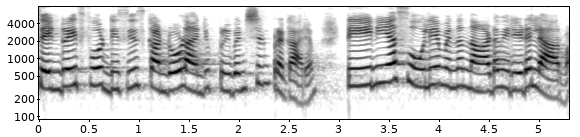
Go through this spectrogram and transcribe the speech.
Centres for disease control and prevention പ്രകാരം ടേനിയ സോലിയം എന്ന നാടവിരയുടെ ലാർവ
